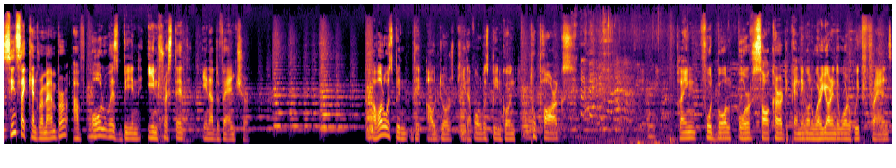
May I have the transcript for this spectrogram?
Since I can remember, I've always been interested in adventure. I've always been the outdoor kid. I've always been going to parks, playing football or soccer, depending on where you are in the world, with friends.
